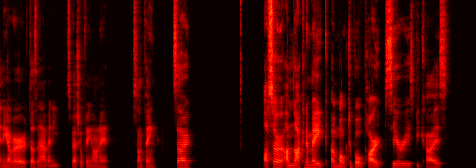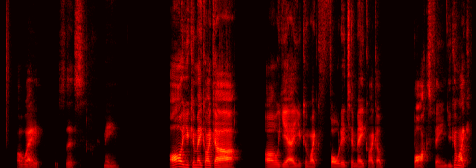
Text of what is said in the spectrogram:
any other doesn't have any special thing on it something. So also, I'm not gonna make a multiple part series because oh wait, what's this mean? Oh, you can make like a oh yeah, you can like fold it to make like a box thing. You can like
